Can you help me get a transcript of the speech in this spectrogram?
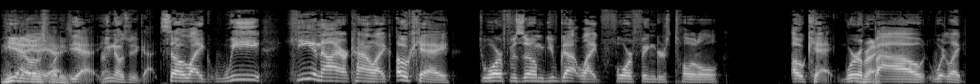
He yeah, knows yeah, what yeah, he's yeah. got. He knows what he got. So like we, he and I are kind of like, okay, dwarfism. You've got like four fingers total. Okay, we're Right. about we're like,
